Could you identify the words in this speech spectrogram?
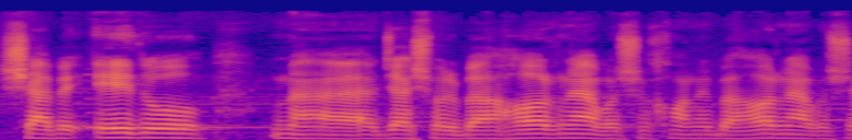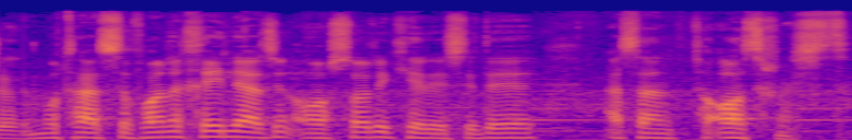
شب عید و جشنواره بهار نباشه خانه بهار نباشه. متاسفانه خیلی از این آثاری که رسیده اصلا تئاتر نیست.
